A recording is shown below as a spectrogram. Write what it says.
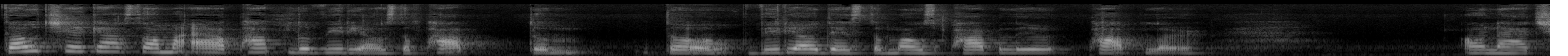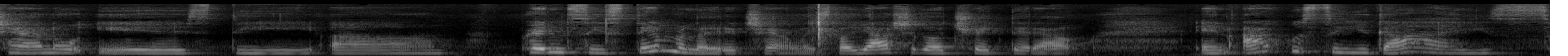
go check out some of our popular videos. The pop the the video that's the most popular popular on our channel is the um, pregnancy stimulator challenge. So y'all should go check that out. And I will see you guys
